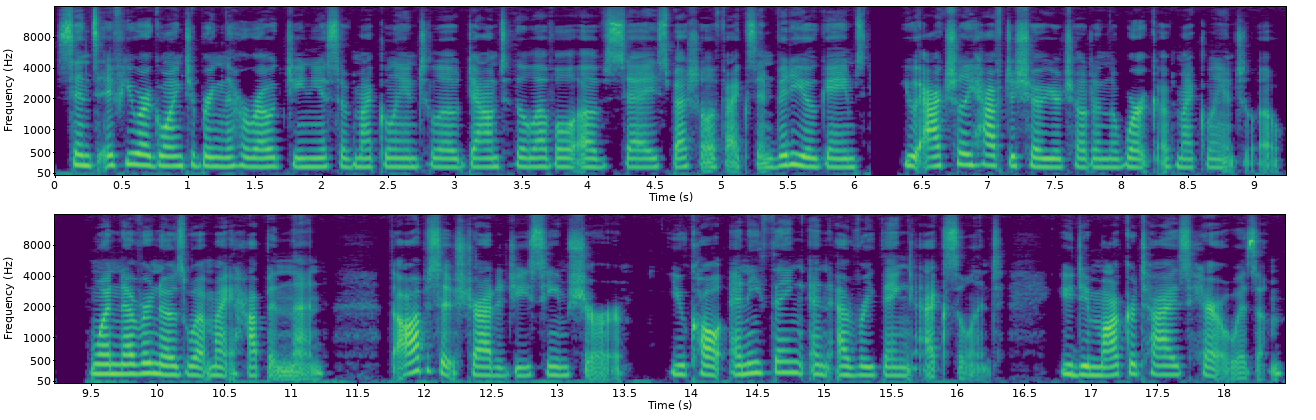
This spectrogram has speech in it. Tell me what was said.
since if you are going to bring the heroic genius of Michelangelo down to the level of, say, special effects in video games, You actually have to show your children the work of Michelangelo. One never knows what might happen then. The opposite strategy seems surer. You call anything and everything excellent. You democratize heroism.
